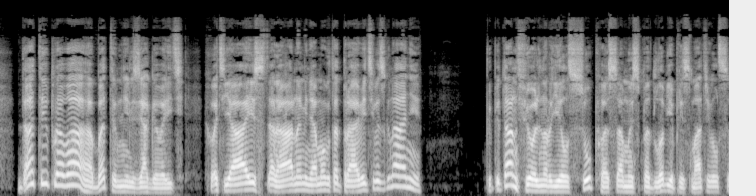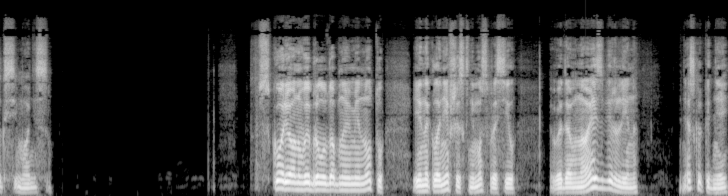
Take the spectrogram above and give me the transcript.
— Да, ты права, об этом нельзя говорить. Хоть я и стара, но меня могут отправить в изгнание. Капитан Фёльнер ел суп, а сам из-под лобья присматривался к Симонису. Вскоре он выбрал удобную минуту и, наклонившись к нему, спросил, — Вы давно из Берлина? — Несколько дней.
